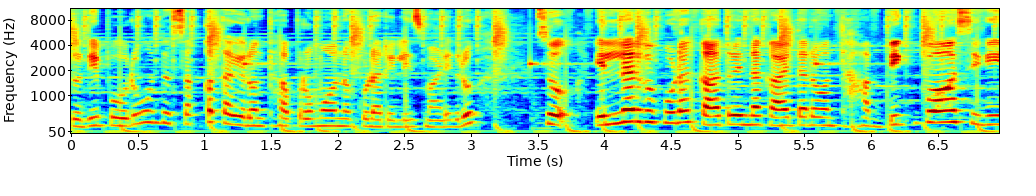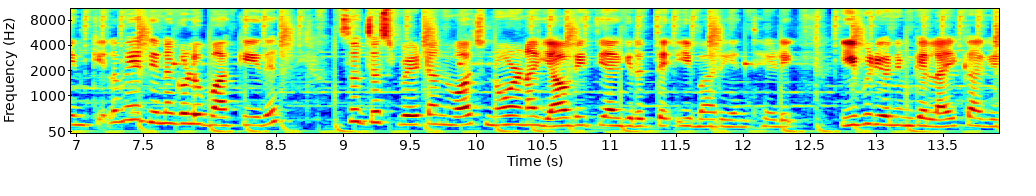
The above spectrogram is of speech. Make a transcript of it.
ಸುದೀಪ್ ಅವರು ಒಂದು ಸಖತ್ತಾಗಿರುವಂತಹ ಪ್ರೊಮೋವನ್ನು ಕೂಡ ರಿಲೀಸ್ ಮಾಡಿದರು. ಸೊ ಎಲ್ಲರಿಗೂ ಕೂಡ ಕಾತರಿಂದ ಕಾಯ್ತಾ ಇರುವಂತಹ ಬಿಗ್ ಬಾಸಿಗೆ ಇನ್ನು ಕೆಲವೇ ದಿನಗಳು ಬಾಕಿ ಇದೆ. So just wait and watch ನೋಡೋಣ ಯಾವ ರೀತಿಯಾಗಿರುತ್ತೆ ಈ ಬಾರಿ ಅಂತ ಹೇಳಿ. ಈ ವಿಡಿಯೋ ನಿಮಗೆ ಲೈಕ್ ಆಗಿ,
